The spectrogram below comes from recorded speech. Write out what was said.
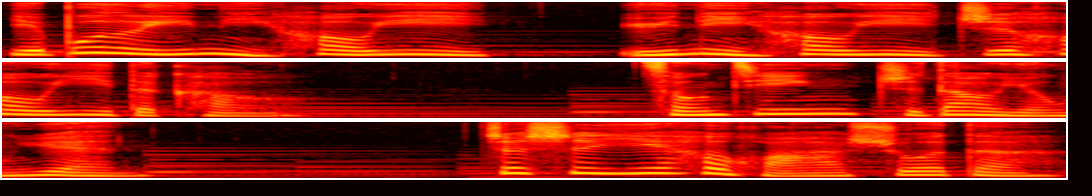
也不离你后裔与你后裔之后裔的口，从今直到永远。”这是耶和华说的。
